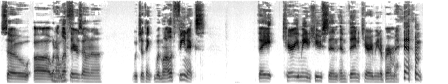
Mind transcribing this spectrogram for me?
so uh, when I left Arizona, which I think when I left Phoenix, they carried me to Houston and then carried me to Birmingham.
